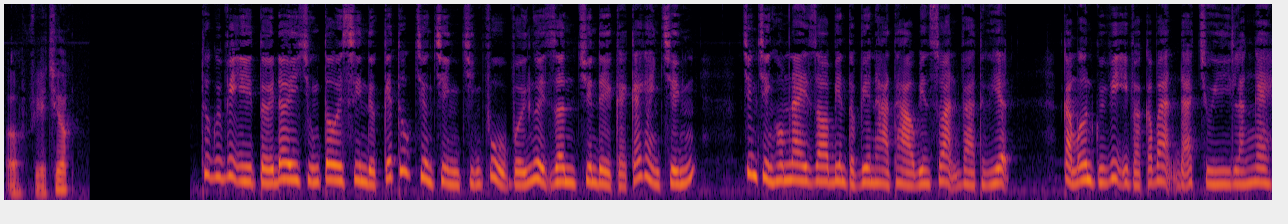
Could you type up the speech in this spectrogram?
ở phía trước. Thưa quý vị, tới đây chúng tôi xin được kết thúc chương trình Chính phủ với người dân chuyên đề cải cách hành chính. Chương trình hôm nay do biên tập viên Hà Thảo biên soạn và thực hiện. Cảm ơn quý vị và các bạn đã chú ý lắng nghe.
